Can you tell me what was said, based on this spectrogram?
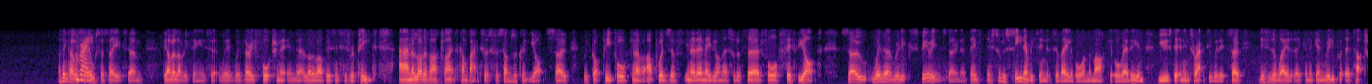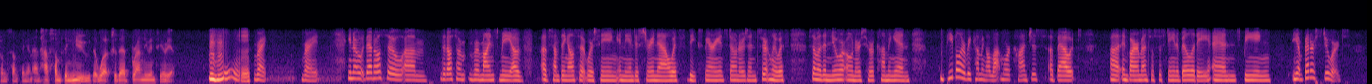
I think I would right. say, also say it's um, the other lovely thing is that we're, we're very fortunate in that a lot of our businesses repeat and a lot of our clients come back to us for subsequent yachts. So we've got people, you know, upwards of, you know, they may be on their sort of third, fourth, fifth yacht. So with a really experienced owner, they've they've sort of seen everything that's available on the market already and used it and interacted with it. So this is a way that they can again really put their touch on something and, and have something new that works with their brand new interior. Mm-hmm. Mm. Right, right. You know that also um, that also reminds me of of something else that we're seeing in the industry now with the experienced owners and certainly with some of the newer owners who are coming in. People are becoming a lot more conscious about uh, environmental sustainability and being you know better stewards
